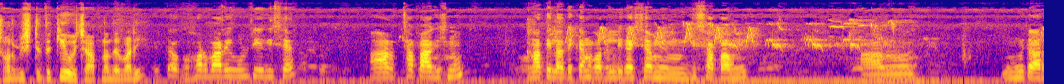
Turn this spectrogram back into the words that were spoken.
ঝড় বৃষ্টিতে কি হয়েছে আপনাদের বাড়ি? এটা ঘর বাড়ি উল্টে গেছে আর ছাপা গেছনু নাতিলা দেখান করে লিগাইছে আমি দিশা পাওনি। আর মুই তো আর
